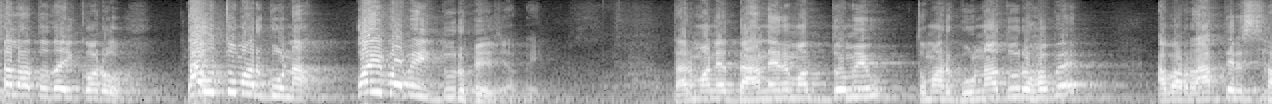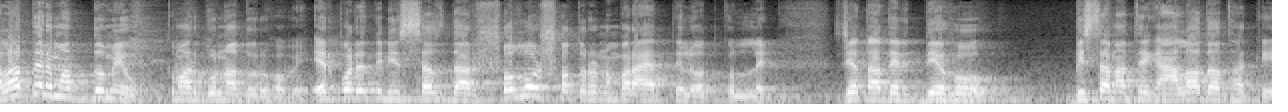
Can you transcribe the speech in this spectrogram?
সালাত আদায় করো, তাও তোমার গুণা ওইভাবেই দূর হয়ে যাবে। তার মানে দানের মাধ্যমেও তোমার গুণা দূর হবে, আবার রাতের সালাতের মাধ্যমেও তোমার গুণা দূর হবে। এরপরে তিনি সাজদার ষোলো, সতেরো নম্বর আয়াত তেলাওয়াত করলেন, যে তাদের দেহ বিছানা থেকে আলাদা থাকে,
